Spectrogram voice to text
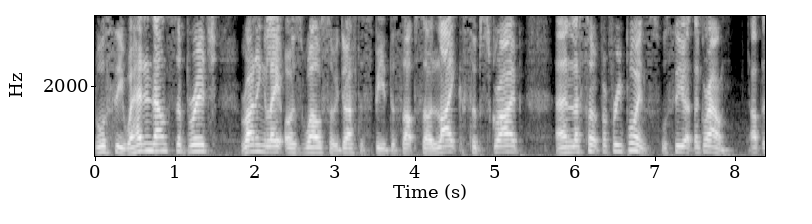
We'll see. We're heading down to the bridge, running late as well, so we do have to speed this up. So like, subscribe, and let's hope for three points. We'll see you at the ground. Up the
